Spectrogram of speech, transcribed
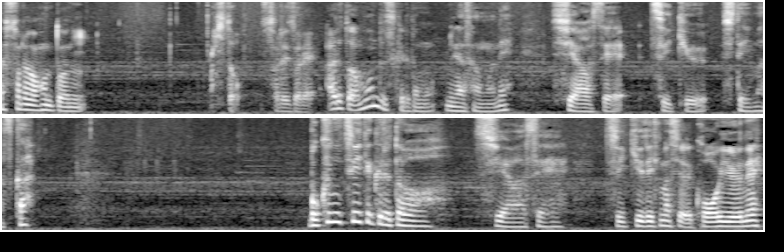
ー、それは本当に人それぞれあるとは思うんですけれども皆さんはね幸せ追求していますか？僕についてくると幸せ追求できますよね。こういうね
